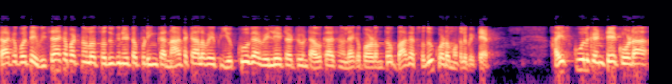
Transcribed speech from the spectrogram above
కాకపోతే విశాఖపట్నంలో చదువుకునేటప్పుడు ఇంకా నాటకాల వైపు ఎక్కువగా వెళ్ళేటటువంటి అవకాశం లేకపోవడంతో బాగా చదువుకోవడం కూడా మొదలుపెట్టారు. హై స్కూల్ కంటే కూడా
